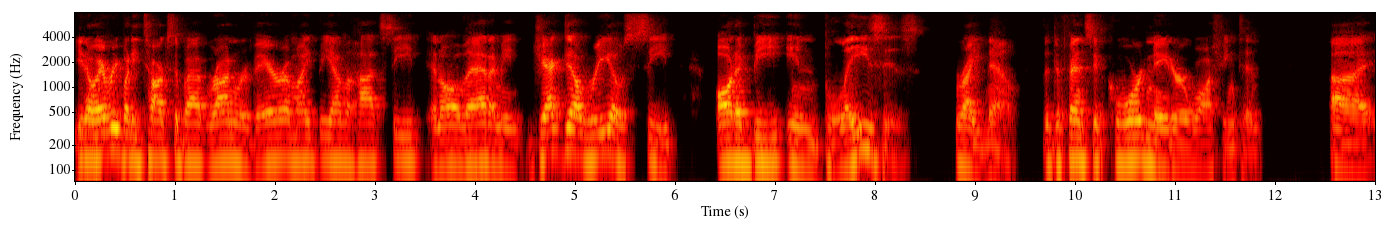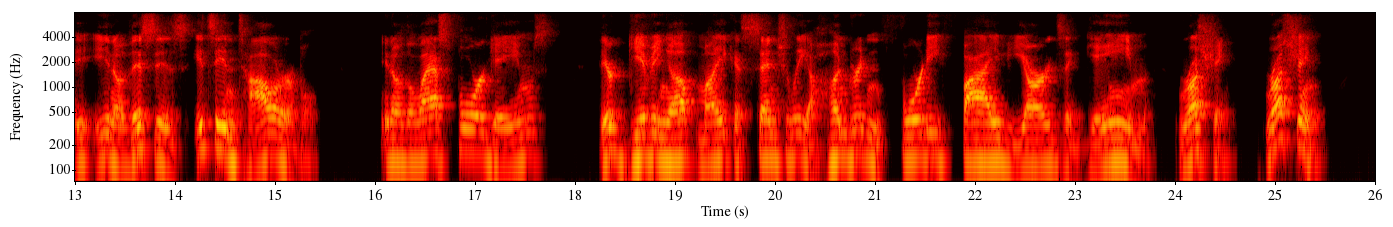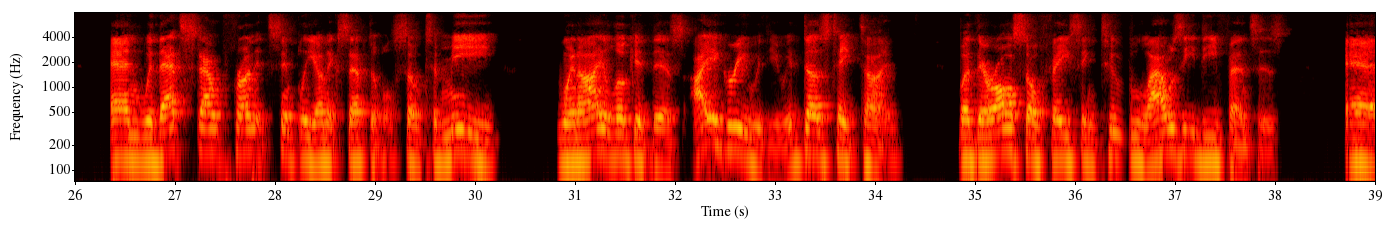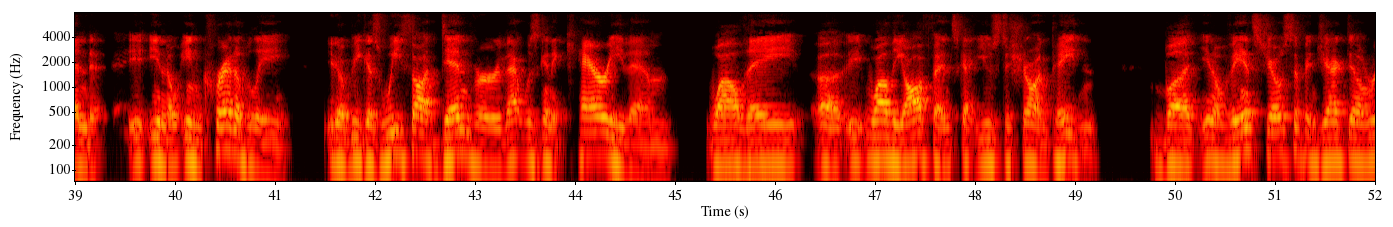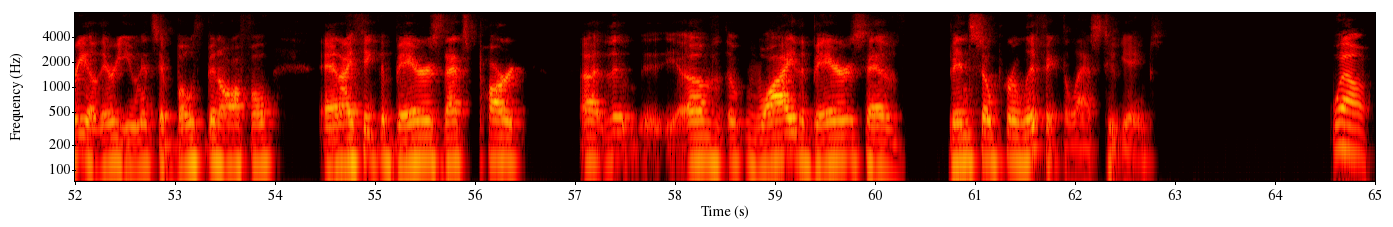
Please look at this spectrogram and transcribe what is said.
You know, everybody talks about Ron Rivera might be on the hot seat and all that. I mean, Jack Del Rio's seat ought to be in blazes right now, the defensive coordinator of Washington uh, you know, this is it's intolerable. You know, the last four games, they're giving up, Mike, essentially 145 yards a game rushing, rushing. And with that stout front, it's simply unacceptable. So to me, when I look at this, I agree with you. It does take time, but they're also facing two lousy defenses and, you know, incredibly you know, because we thought Denver that was going to carry them while they uh, while the offense got used to Sean Payton. But you know, Vance Joseph and Jack Del Rio, their units have both been awful, and I think the Bears. That's part uh, the, of the, why the Bears have been so prolific the last two games. Well,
